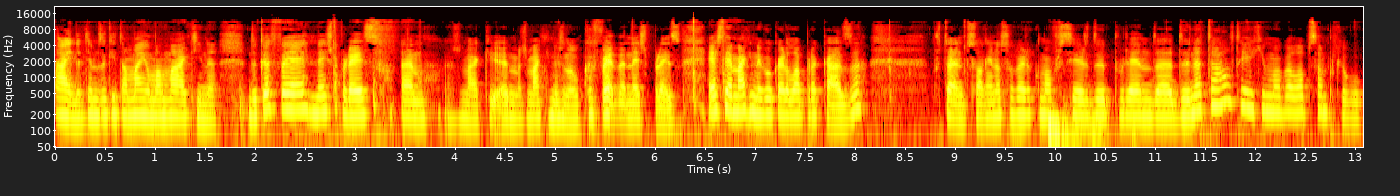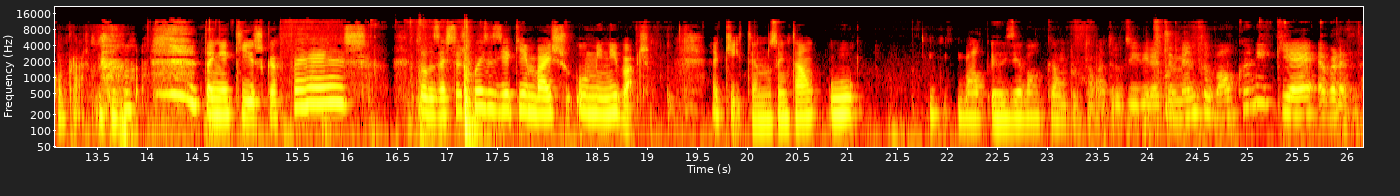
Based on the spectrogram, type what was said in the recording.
Ah, ainda temos aqui também uma máquina de café Nespresso. Amo as, as máquinas, não, o café da Nespresso. Esta é a máquina que eu quero lá para casa. Portanto, se alguém não souber como oferecer de prenda de Natal, tem aqui uma bela opção porque eu vou comprar. Tenho aqui os cafés, todas estas coisas e aqui embaixo o minibar. Aqui temos então o eu dizia balcão porque estava a traduzir diretamente o balcone, que é a varanda.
